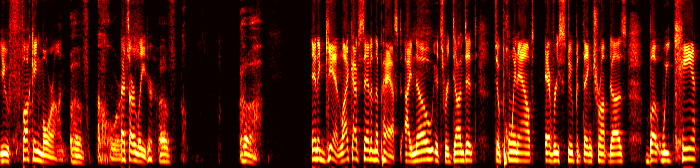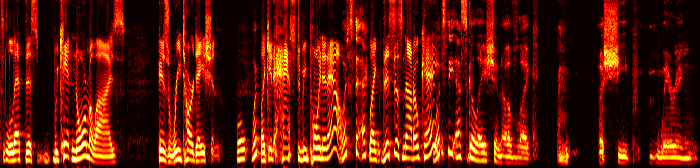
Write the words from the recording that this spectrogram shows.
You fucking moron. Of course. That's our leader. of course. And again, like I've said in the past, I know it's redundant to point out every stupid thing Trump does, but we can't let this, we can't normalize his retardation. Well, what Like it has to be pointed out. What's the ec- like this is not okay. What's the escalation of like a sheep wearing?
